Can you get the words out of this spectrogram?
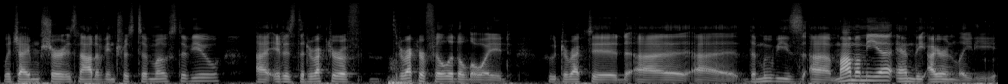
which I'm sure is not of interest to most of you. Uh, it is the director of the director Phyllida Lloyd who directed uh, uh, the movies uh, Mamma Mia and The Iron Lady.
